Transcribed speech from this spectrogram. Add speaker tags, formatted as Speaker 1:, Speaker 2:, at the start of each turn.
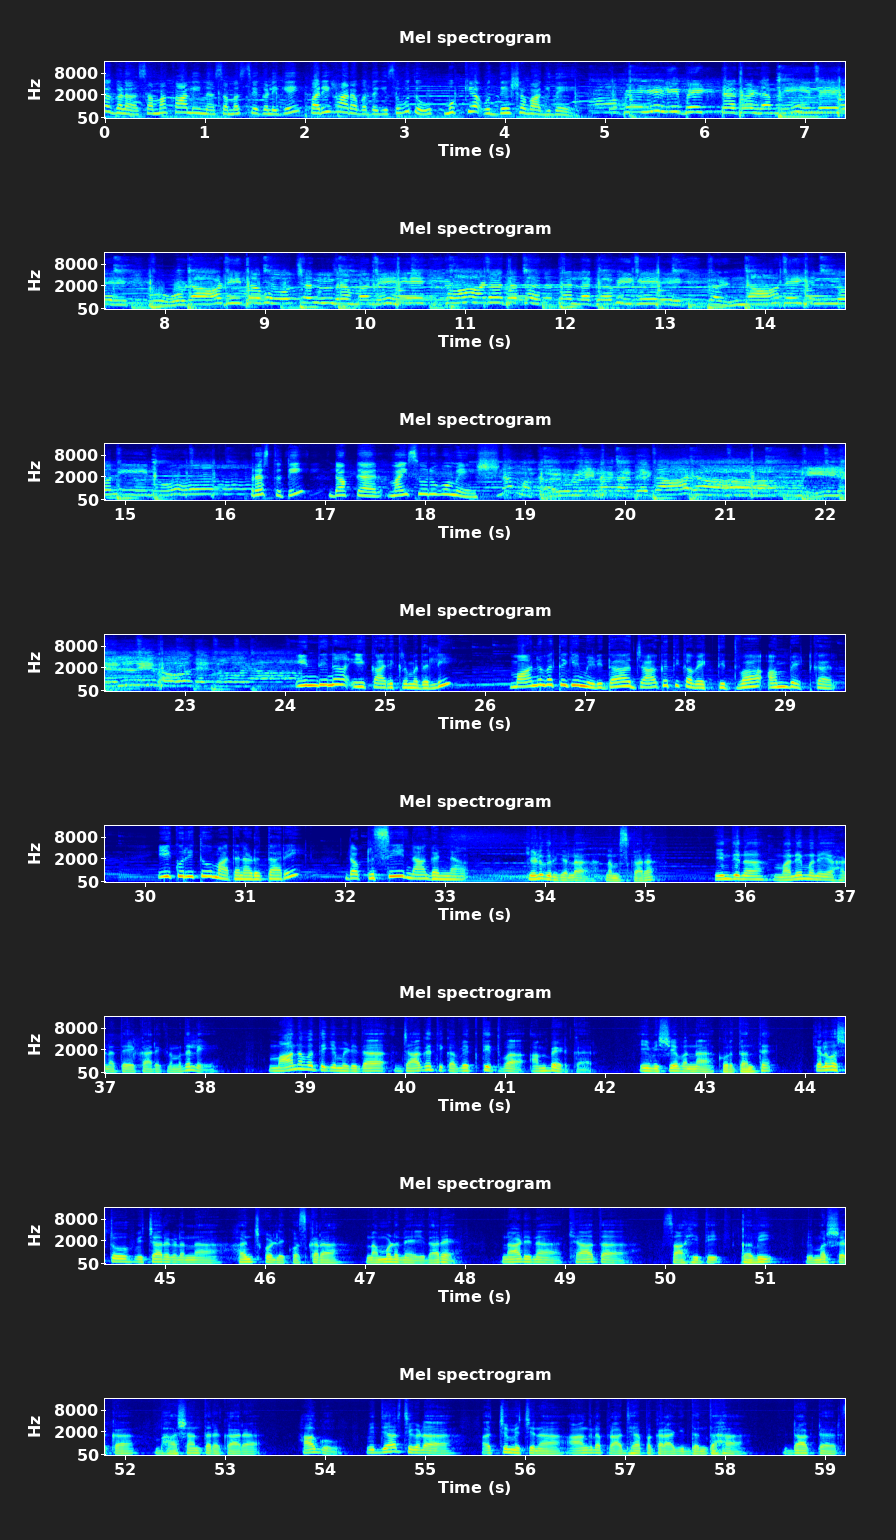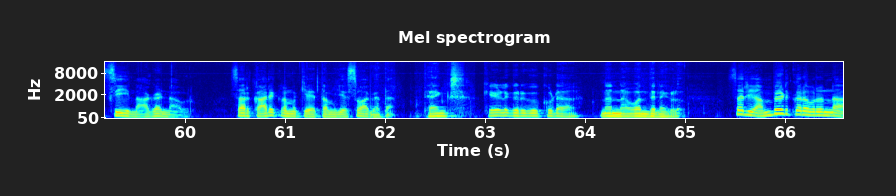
Speaker 1: ಜನಾಂಗಗಳ ಸಮಕಾಲೀನ ಸಮಸ್ಯೆಗಳಿಗೆ ಪರಿಹಾರ ಒದಗಿಸುವುದು ಮುಖ್ಯ ಉದ್ದೇಶವಾಗಿದೆ.
Speaker 2: ಆ ಬೆಳ್ಳಿ ಬೆಟ್ಟಗಳ ಮೇಲೆ ಓಡಾಡಿದವೋ ಚಂದ್ರಮನೆ ಮಾಡದ ಕತ್ತಲ ಗವಿಗೆ ಕಣ್ಣಾದೆ ಎಲ್ಲೋ ನೀನು.
Speaker 1: ಪ್ರಸ್ತುತಿ ಡಾಕ್ಟರ್ ಮೈಸೂರು ಉಮೇಶ್.
Speaker 2: ನಮ್ಮ ಕರುಳಿನ ಹೋದೆ ದೂರ
Speaker 3: ಇಂದಿನ ಈ ಕಾರ್ಯಕ್ರಮದಲ್ಲಿ ಮಾನವತೆಗೆ ಮಿಡಿದ ಜಾಗತಿಕ ವ್ಯಕ್ತಿತ್ವ ಅಂಬೇಡ್ಕರ್. ಈ ಕುರಿತು ಮಾತನಾಡುತ್ತಾರೆ ಡಾಕ್ಟರ್ ಸಿ ನಾಗಣ್ಣ.
Speaker 4: ಕೇಳುಗರಿಗೆಲ್ಲ ನಮಸ್ಕಾರ. ಇಂದಿನ ಮನೆ ಮನೆಯ ಹಣತೆ ಕಾರ್ಯಕ್ರಮದಲ್ಲಿ ಮಾನವತೆಗೆ ಮಿಡಿದ ಜಾಗತಿಕ ವ್ಯಕ್ತಿತ್ವ ಅಂಬೇಡ್ಕರ್. ಈ ವಿಷಯವನ್ನ ಕುರಿತಂತೆ ಕೆಲವಷ್ಟು ವಿಚಾರಗಳನ್ನು ಹಂಚಿಕೊಳ್ಳಿಕ್ಕೋಸ್ಕರ ನಮ್ಮೊಡನೆ ಇದ್ದಾರೆ ನಾಡಿನ ಖ್ಯಾತ ಸಾಹಿತಿ, ಕವಿ, ವಿಮರ್ಶಕ, ಭಾಷಾಂತರಕಾರ ಹಾಗೂ ವಿದ್ಯಾರ್ಥಿಗಳ ಅಚ್ಚುಮೆಚ್ಚಿನ ಆಂಗ್ಲ ಪ್ರಾಧ್ಯಾಪಕರಾಗಿದ್ದಂತಹ ಡಾಕ್ಟರ್ ಸಿ ನಾಗಣ್ಣ ಅವರು. ಸರ್ ಕಾರ್ಯಕ್ರಮಕ್ಕೆ ತಮಗೆ ಸ್ವಾಗತ.
Speaker 5: ಥ್ಯಾಂಕ್ಸ್. ಕೇಳುಗರಿಗೂ ಕೂಡ ನನ್ನ ವಂದನೆಗಳು.
Speaker 4: ಸರಿ ಅಂಬೇಡ್ಕರ್ ಅವರನ್ನ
